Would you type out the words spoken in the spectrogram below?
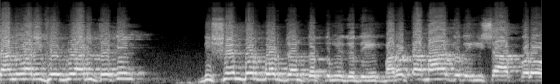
জানুয়ারি, ফেব্রুয়ারি থেকে ডিসেম্বর পর্যন্ত তুমি যদি বারোটা মাস যদি হিসাব করো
